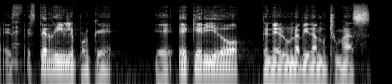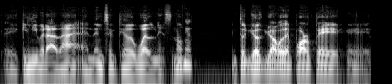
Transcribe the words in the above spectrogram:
Es, terrible porque eh, he querido tener una vida mucho más equilibrada en el sentido de wellness, ¿no? Entonces yo, yo hago deporte eh,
